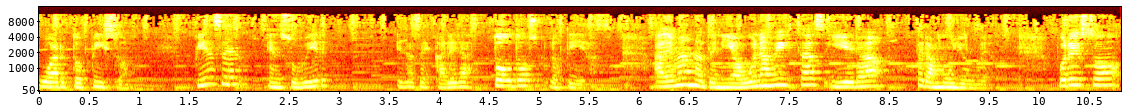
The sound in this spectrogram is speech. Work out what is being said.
cuarto piso. Piensen en subir esas escaleras todos los días. Además no tenía buenas vistas y era, era muy húmedo. Por eso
